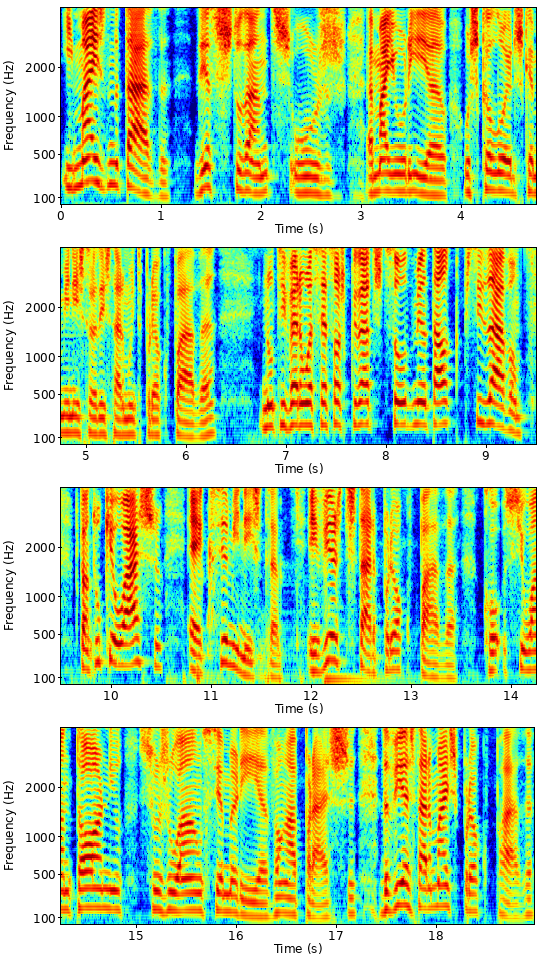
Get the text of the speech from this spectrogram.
e mais de metade desses estudantes, os, a maioria, os caloiros que a ministra diz estar muito preocupada, não tiveram acesso aos cuidados de saúde mental que precisavam. Portanto, o que eu acho é que se a ministra, em vez de estar preocupada com se o António, se o João, se a Maria vão à praxe, devia estar mais preocupada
